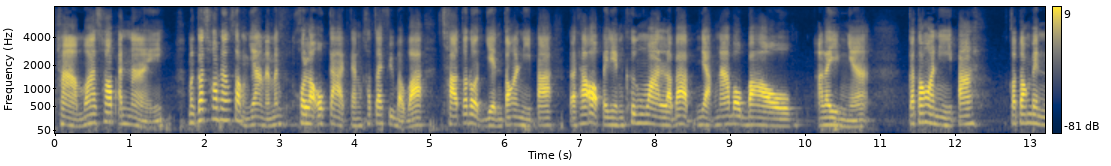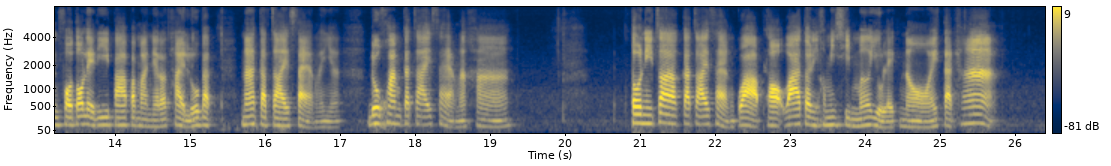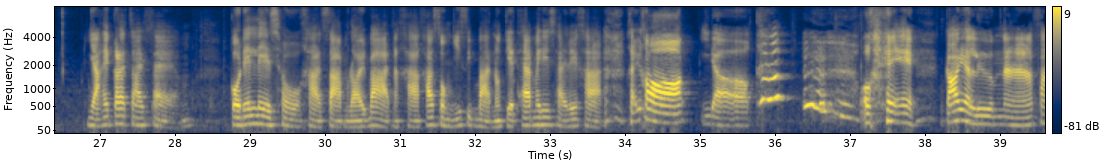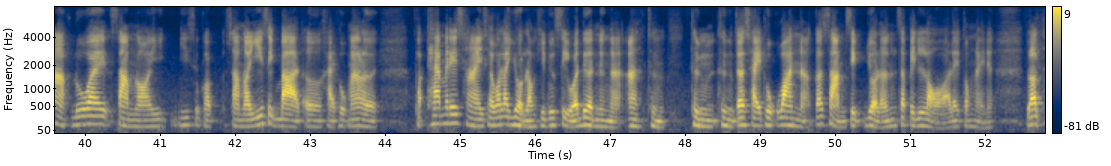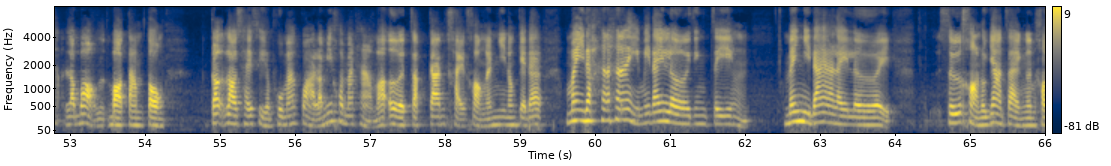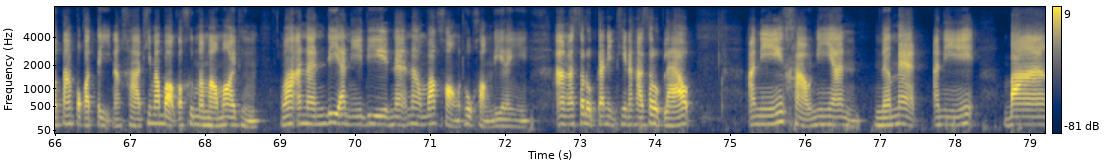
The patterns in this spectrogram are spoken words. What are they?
ถามว่าชอบอันไหน มันก็ชอบทั้งสองอย่างนะมันคนละโอกาสกันเข้าใจฟีลแบบว่าเช้าตลอดเย็นต้องอันนี้ปะแต่ถ้าออกไปเรียนครึ่งวันแล้วแบบอยากหน้าเบาๆอะไรอย่างเงี้ยก็ต้องอันนี้ปะก็ต้องเป็นโฟโต้เลดี้ปะประมาณเนี้ยแล้วถ่ายรูปแบบหน้ากระจายแสงอะไรเงี้ย ดูความกระจายแสงนะคะ ตัวนี้จะกระจายแสงกว่า เพราะว่าตัวนี้เขามีชิมเมอร์อยู่เล็กน้อย แต่ถ้า อยากให้กระจายแสง Golden Ratio ค่ะ 300 บาทนะคะ ค่าส่ง 20 บาท น้องเกดแทบไม่ได้ใช้เลยค่ะขายของอีดอก โอเค ก็อย่าลืมนะ ฝากด้วย 320กว่า320บาท เออ ขายถูกมากเลยเพราะแทบไม่ได้ใช้ใช้ว่าละหยดลองคิดดูสิว่าเดือนหนึ่งอะอะถึงถึงถึงจะใช้ทุกวันอะก็30หยดแล้วมันจะเป็นหล่ออะไรตรงไหนเนี่ยแล้วเราบอกบอกตามตรง ก็เราใช้สีชมพูมากกว่า แล้วมีคนมาถามว่า เออ จากการขายของนั้นนี้น้องเกดได้ ไม่ได้ไม่ได้เลยจริง ๆ ไม่มีได้อะไรเลย ซื้อของทุกอย่างจ่ายเงินเขาตามปกตินะคะ ที่มาบอกก็คือมาเมาส์มอยถึง ว่าอันนั้นดีอันนี้ดีแนะนำว่าของถูกของดีอะไรอย่างนี้อะมาสรุปกันอีกทีนะคะ สรุปแล้ว อันนี้ขาวเนียน เนื้อแมตต์อันนี้บาง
